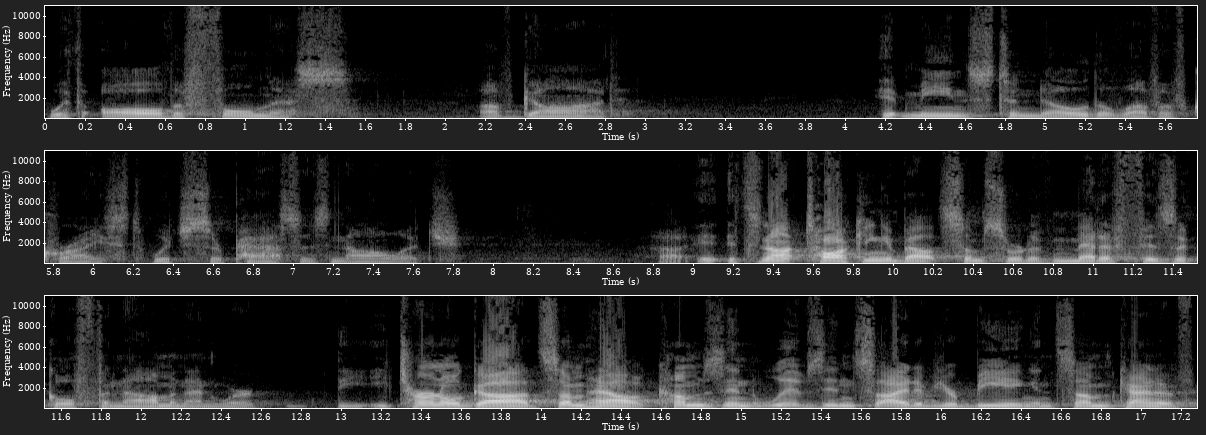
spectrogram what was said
with all the fullness of God. It means to know the love of Christ, which surpasses knowledge. Uh, it's not talking about some sort of metaphysical phenomenon where the eternal God somehow comes in, lives inside of your being in some kind of.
